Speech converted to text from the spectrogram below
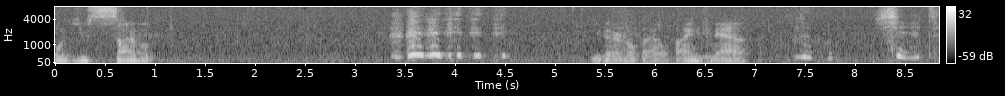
Oh, you son of a! You better hope I don't find you now. No. Shit.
